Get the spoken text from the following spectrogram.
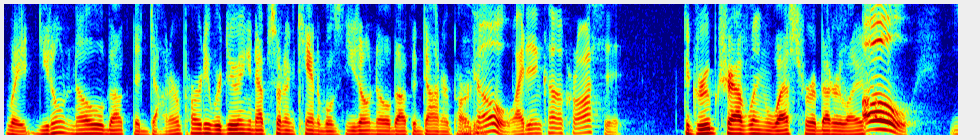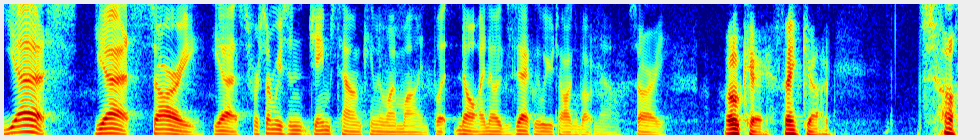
Wait, you don't know about the Donner Party? We're doing an episode on cannibals and you don't know about the Donner Party. No, I didn't come across it. The group traveling west for a better life. Oh, yes. Yes. Sorry. Yes. For some reason, Jamestown came in my mind, but no, I know exactly what you're talking about now. Sorry. Okay, thank God. So,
